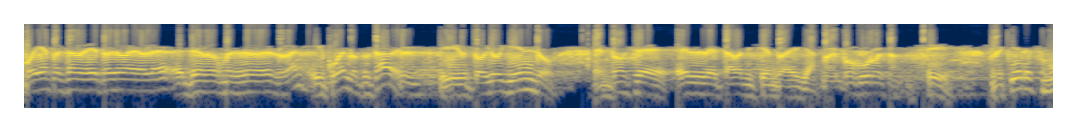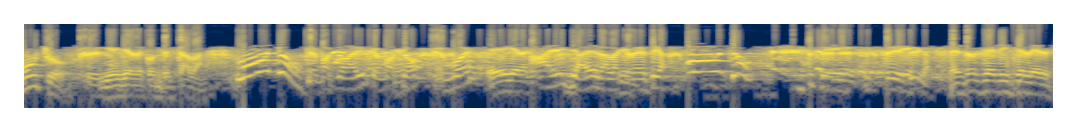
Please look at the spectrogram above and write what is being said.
Voy a empezar de entonces voy a hablar de la conversación del restaurante y cuelo, tú sabes. Sí. Y estoy oyendo. Entonces él le estaba diciendo a ella, Me juro esa. sí, me quieres mucho. Sí. Y ella le contestaba, mucho. ¿Qué pasó ahí? ¿Qué pasó? ¿Qué fue? Ella Ah, ella era la que le decía, ¡mucho! Sí, sí, diga. Entonces dice él,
